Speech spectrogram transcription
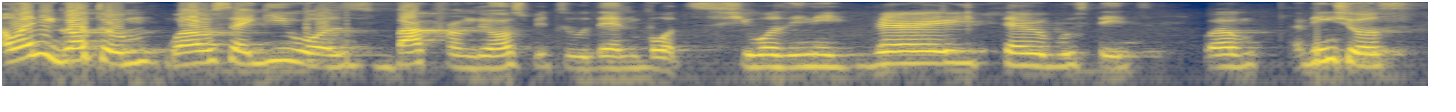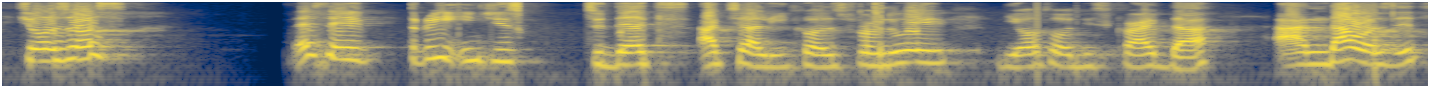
when he got home well segi was back from the hospital then but she was in a very terrible state. Well i think she was she was just let's say three inches to death actually because from the way the author described her and that was it.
